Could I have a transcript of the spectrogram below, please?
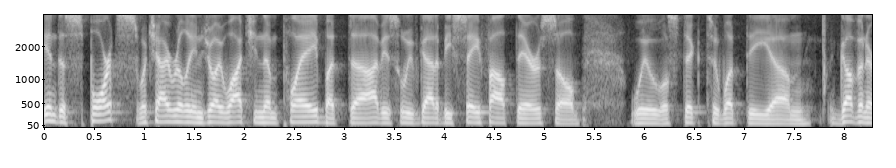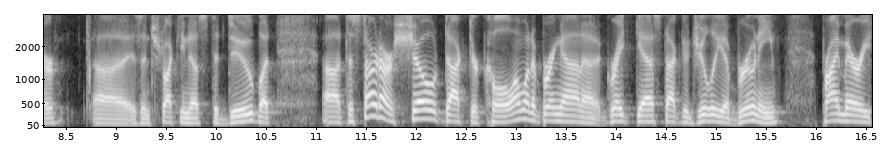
into sports, which I really enjoy watching them play. But uh, obviously, we've got to be safe out there, so we will stick to what the um, governor uh, is instructing us to do. But uh, to start our show, Dr. Cole, I want to bring on a great guest, Dr. Julia Bruene primary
